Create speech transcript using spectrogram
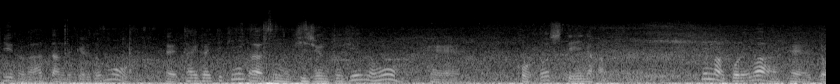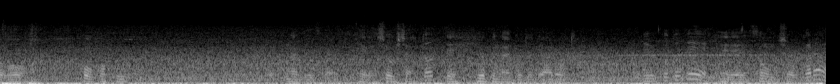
というのがあったんだけれども、えー、対外的にはその基準というのを、えー、公表していなかった。でまあこれは、えーと、広告なんですか、ね、消費者にとって良くないことであろうということで、え、総務省から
